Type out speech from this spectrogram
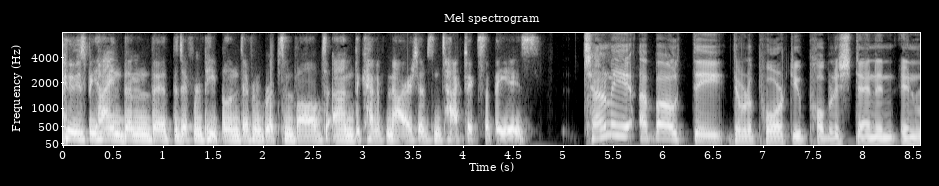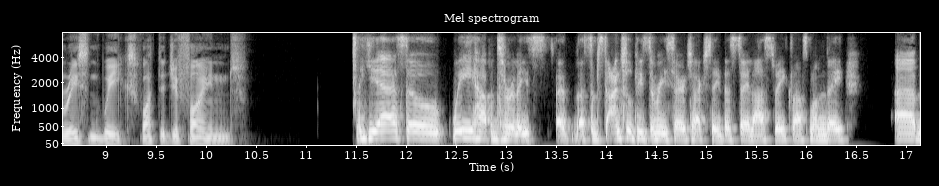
who's behind them, the, the different people and different groups involved, and the kind of narratives and tactics that they use. Tell me about the the report you published then in, in recent weeks. What did you find? Yeah, so we happened to release a, a, substantial piece of research actually this day last week, last Monday, um,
